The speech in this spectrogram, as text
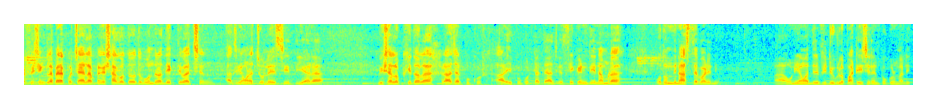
নমস্কার ফিশিং ক্লাব ব্যারাকপুর চ্যানেলে আপনাকে স্বাগত। তো বন্ধুরা, দেখতে পাচ্ছেন, আজকে আমরা চলে এসেছি দিয়ারা বিশালক্ষীতলা, রাজার পুকুর। আর এই পুকুরটাতে আজকে সেকেন্ড দিন আমরা প্রথম দিন আসতে পারিনি। উনি আমাদের ভিডিওগুলো পাঠিয়েছিলেন, পুকুর মালিক।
